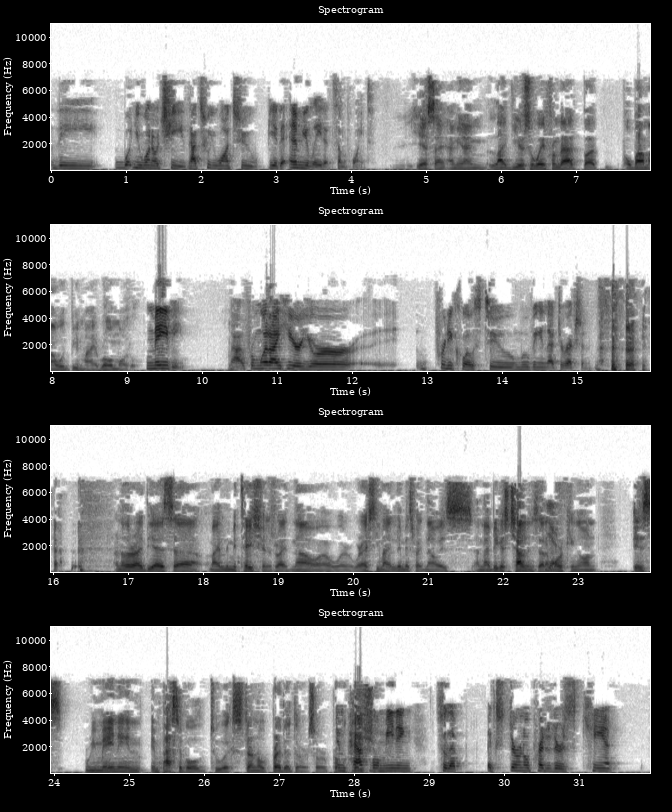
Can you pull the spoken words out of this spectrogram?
the what you want to achieve. That's who you want to be able to emulate at some point. Yes, I, I, mean I'm light years away from that, but Obama would be my role model. Maybe. Uh, from what I hear, you're pretty close to moving in that direction. yeah. Another idea is uh, my limitations right now, uh, where where I see my limits right now is, and my biggest challenge that I'm working on is remaining in, impassible to external predators or provocation. Impassible meaning so that external predators can't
